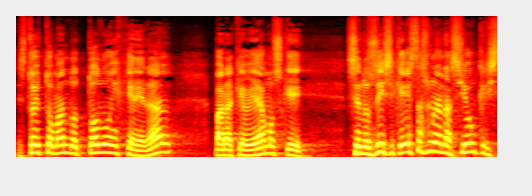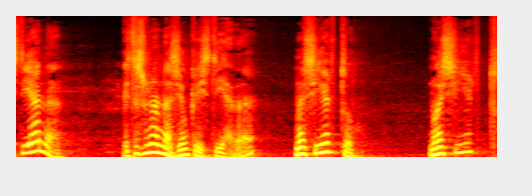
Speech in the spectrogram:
Estoy tomando todo en general para que veamos que se nos dice que esta es una nación cristiana. ¿Esta es una nación cristiana? No es cierto. No es cierto.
